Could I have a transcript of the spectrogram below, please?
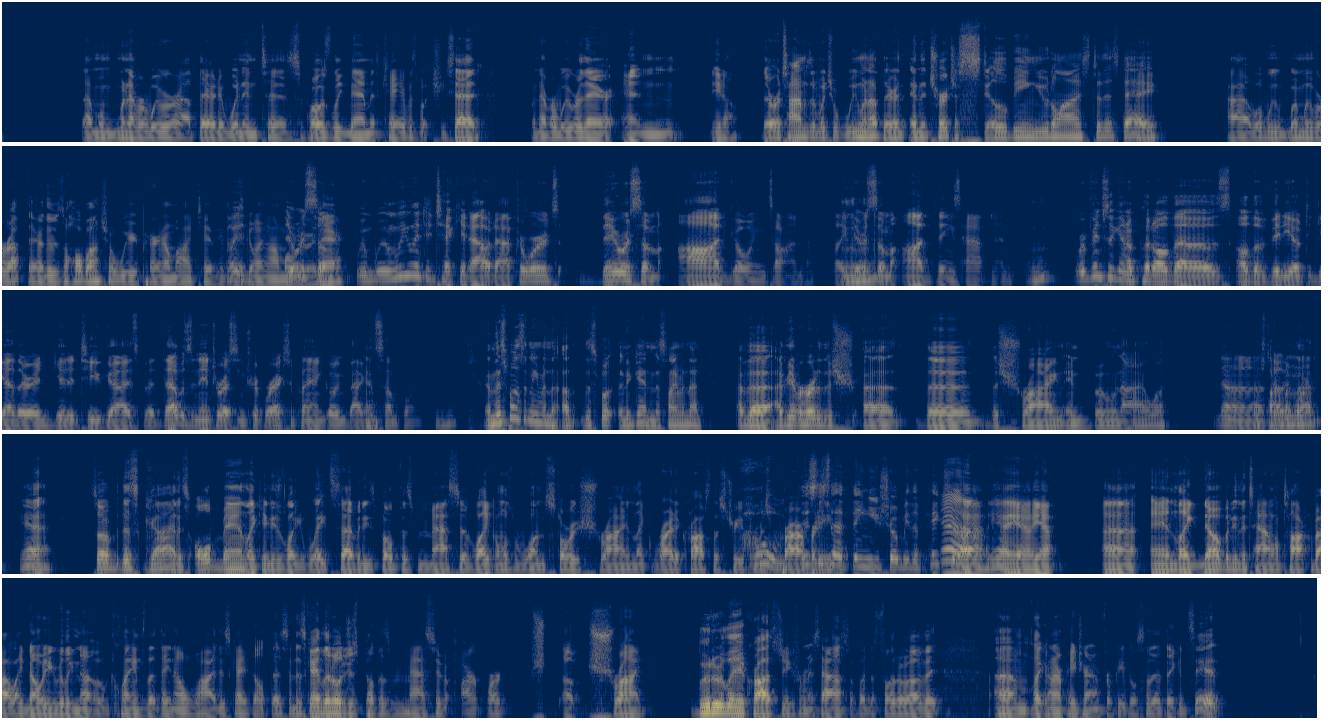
That whenever we were up there, and it went into supposedly Mammoth Cave, was what she said whenever we were there. And, you know, there were times in which we went up there and the church is still being utilized to this day. Uh, when we when we were up there, there was a whole bunch of weird paranormal activity that was going on while we were some there. when, when we went to check it out afterwards. There were some odd goings on. Like there were Mm-hmm. some odd things happening. We're eventually gonna put all those all the video together and get it to you guys. But that was an interesting trip. We're actually planning on going back at some point. And this wasn't even the, uh, this was, and again, that's not even that. Have uh, Have you ever heard of the sh- uh, the the shrine in Boone, Iowa? No, no, no. I was talking about more. that. Yeah. So this guy, this old man, like in his like late seventies, built this massive, like almost one story shrine, like right across the street from his Oh, property. this is that thing you showed me the picture Yeah, of. yeah, yeah, yeah. Uh, and like nobody in the town will talk about like nobody really know claims that they know why this guy built this, and this guy literally just built this massive artwork sh- uh, shrine, literally across street from his house. I put the photo of it, um, like on our Patreon for people so that they could see it.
